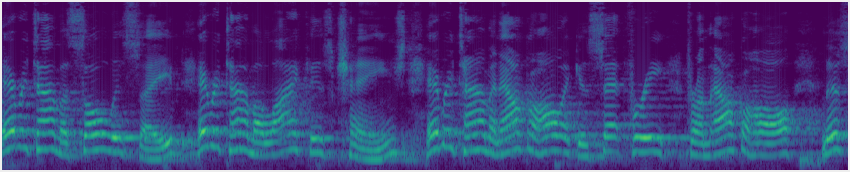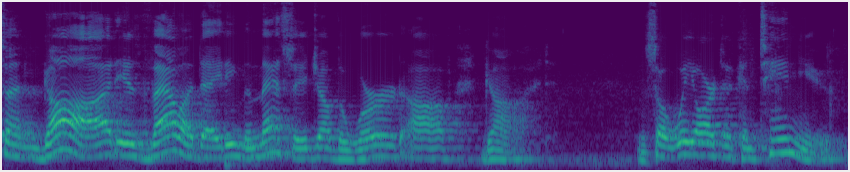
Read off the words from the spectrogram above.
every time a soul is saved, every time a life is changed, every time an alcoholic is set free from alcohol, listen, God is validating the message of the Word of God. And so we are to continue,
